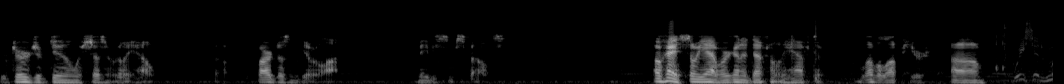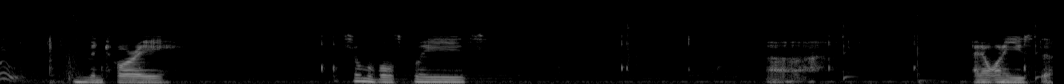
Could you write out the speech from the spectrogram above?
The Dirge of Doom, which doesn't really help. So the Bard doesn't give a lot. Maybe some spells. Okay, so yeah, we're gonna definitely have to level up here. Um, We should move. inventory. Consumables, please. Uh, I don't want to use the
